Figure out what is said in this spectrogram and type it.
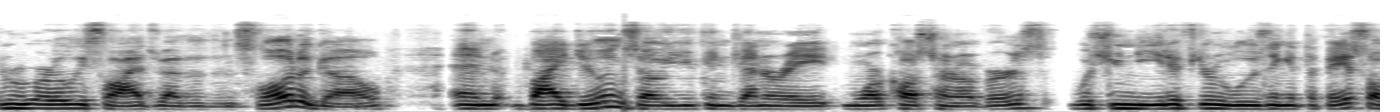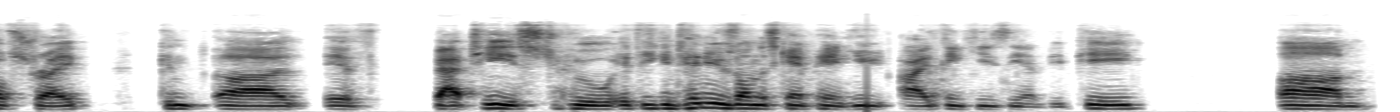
through early slides rather than slow to go. And by doing so, you can generate more cost turnovers, which you need if you're losing at the faceoff stripe. Can, uh, if Baptiste, who, if he continues on this campaign, he I think he's the MVP. Um,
